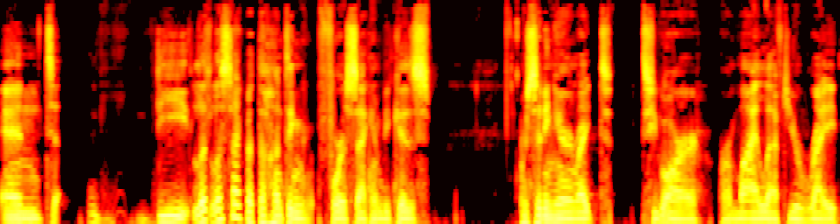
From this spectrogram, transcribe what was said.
And the let, let's talk about the hunting for a second because we're sitting here and right to our or my left, your right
